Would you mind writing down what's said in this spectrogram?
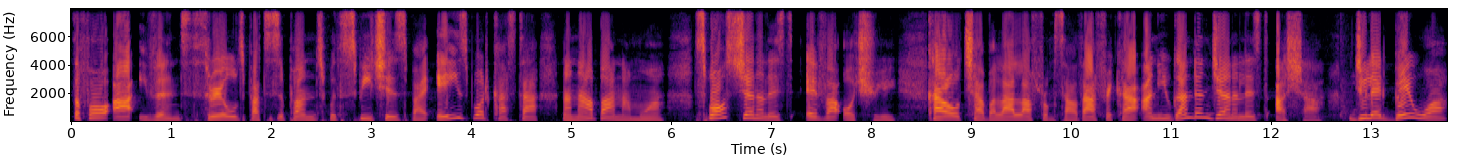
The four hour event thrilled participants with speeches by A's broadcaster Nana Aba Anamoah, sports journalist Eva Ochri, Carol Tshabalala from South Africa, and Uganda journalist Asha. Juliet Bawuah,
